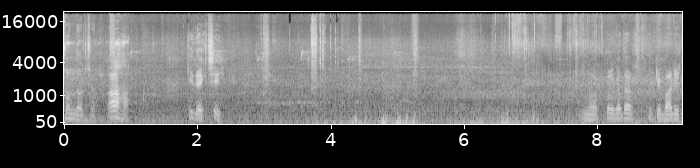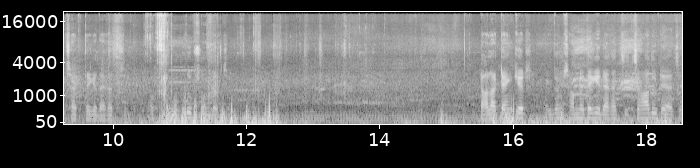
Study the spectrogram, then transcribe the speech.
সৌন্দর্য। আহা, কি দেখছি? নর্থ কলকাতার একটি বাড়ির ছাদ থেকে দেখাচ্ছি। অপরূপ সৌন্দর্য। টালা ট্যাঙ্কের একদম সামনে থেকেই দেখাচ্ছি। চাঁদ উঠে আছে।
